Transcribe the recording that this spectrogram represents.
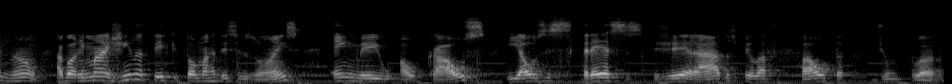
não. Agora, imagina ter que tomar decisões em meio ao caos e aos estresses gerados pela falta de um plano.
